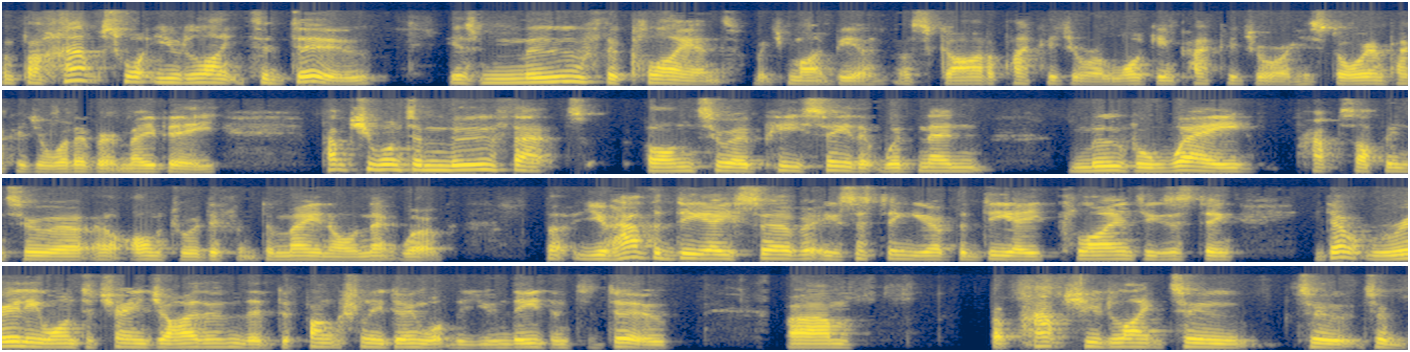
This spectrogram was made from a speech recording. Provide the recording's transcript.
And perhaps what you'd like to do is move the client, which might be a, a SCADA package or a logging package or a historian package or whatever it may be. Perhaps you want to move that onto a PC that would then move away, perhaps up into a, onto a different domain or network. But you have the DA server existing, you have the DA client existing. You don't really want to change either of them. They're functionally doing what you need them to do. Um, but perhaps you'd like to, to, to,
